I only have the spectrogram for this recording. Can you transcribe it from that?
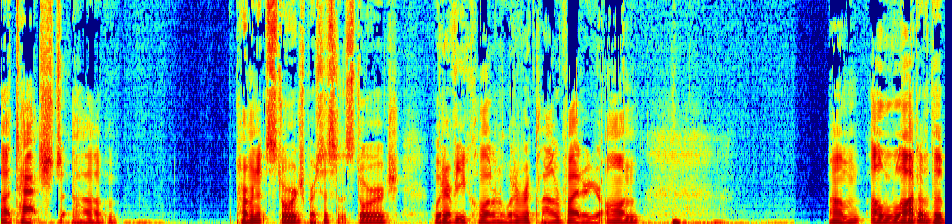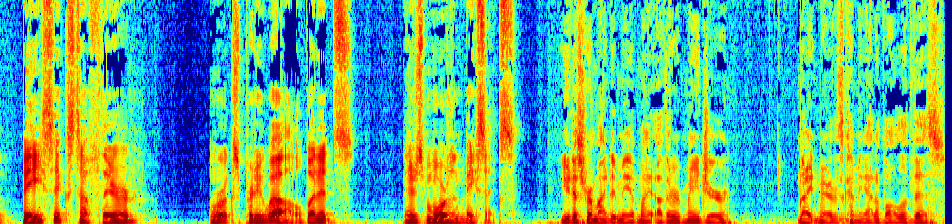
attached um, permanent storage, persistent storage, whatever you call it, on whatever cloud provider you're on. Um, a lot of the basic stuff there works pretty well, but it's there's more than basics. You just reminded me of my other major nightmare that's coming out of all of this,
